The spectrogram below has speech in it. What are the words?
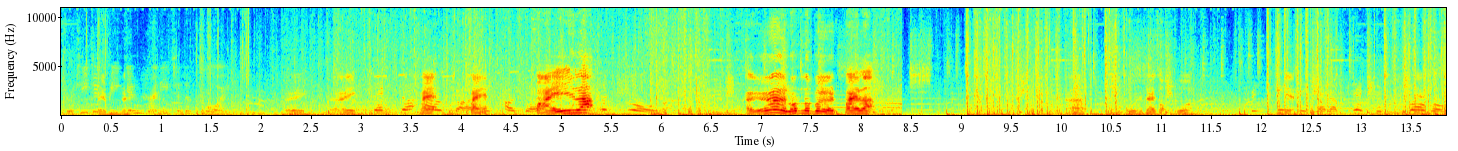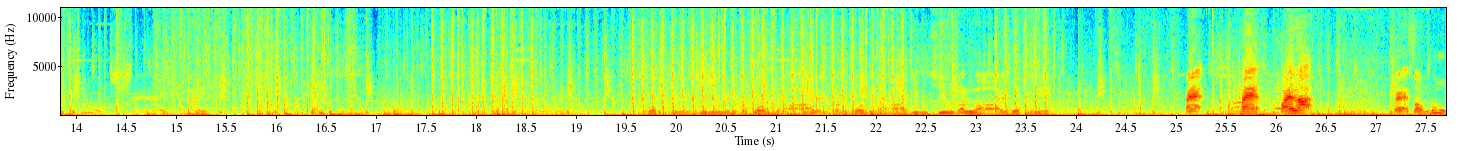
Strategic beacon ready to deploy. เฮ้ยไง Sector Mẹ- Alpha mẹ- is under phải lắm. control. เออรถระเบิดไปละครับโอ้ยได้สองตัว Engaging at objective Bravo 2. ไหนไหนไหนพวกหิวคิวเล่นข้างบนเหรอเล่นข้างบนเหรอหิวคิวกันเหรอไอ้พวกนี้ แปะแปะไปละ แปะสองลูก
